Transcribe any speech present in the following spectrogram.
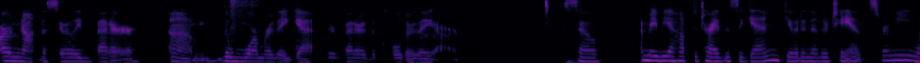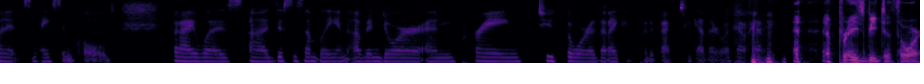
are not necessarily better um, the warmer they get. They're better the colder they are. So uh, maybe I'll have to try this again, give it another chance for me when it's nice and cold. But I was uh, disassembling an oven door and praying to Thor that I could put it back together without having Praise be to Thor.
